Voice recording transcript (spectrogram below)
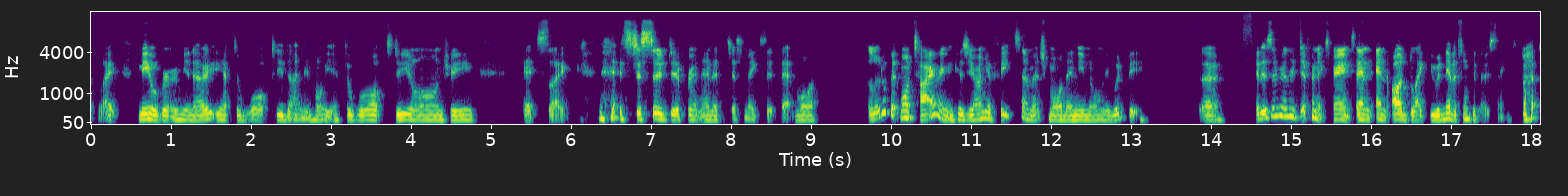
like meal room you know you have to walk to your dining hall you have to walk to do your laundry. It's like it's just so different and it just makes it that more a little bit more tiring because you're on your feet so much more than you normally would be. So it is a really different experience and and odd like you would never think of those things but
